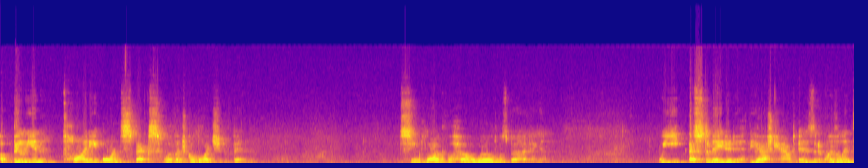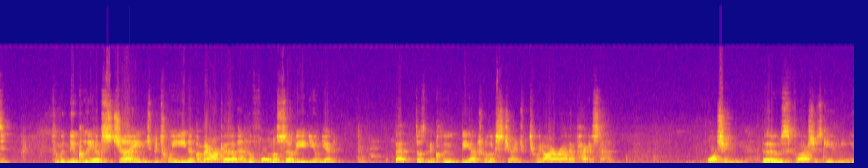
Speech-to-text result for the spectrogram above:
A billion tiny orange specks where electrical light should have been. It seemed like the whole world was burning. We estimated the ash count as an equivalent to a nuclear exchange between America and the former Soviet Union. That doesn't include the actual exchange between Iran and Pakistan. Watching those flashes gave me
